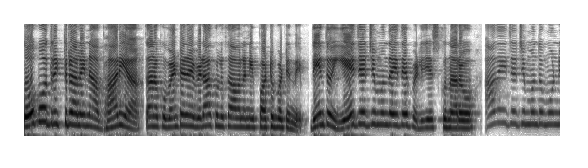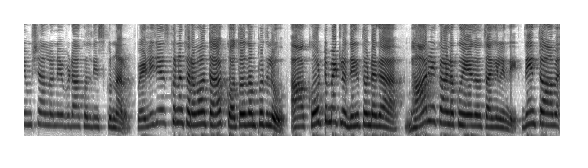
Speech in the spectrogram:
కోపోద్రిక్తురాలైన భార్య తనకు వెంటనే విడాకులు కావాలని పట్టుబట్టింది. దీంతో ఏ జడ్జి ముందు అయితే పెళ్ళి చేసుకున్నారో అదే జడ్జి ముందు మూడు నిమిషాల్లోనే విడాకులు తీసుకున్నారు. పెళ్ళి చేసుకున్న తర్వాత కొత్త దంపతులు ఆ కోర్టు మెట్లు దిగుతుండగా భార్య కాళ్ళకు ఏదో తగిలింది. దీంతో ఆమె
